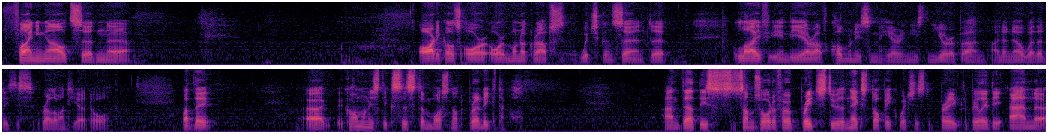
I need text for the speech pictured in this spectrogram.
finding out certain articles or, or monographs which concerned uh, life in the era of communism here in Eastern Europe, and I don't know whether this is relevant here at all. But the uh, communistic system was not predictable. And that is some sort of a bridge to the next topic, which is the predictability and uh,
